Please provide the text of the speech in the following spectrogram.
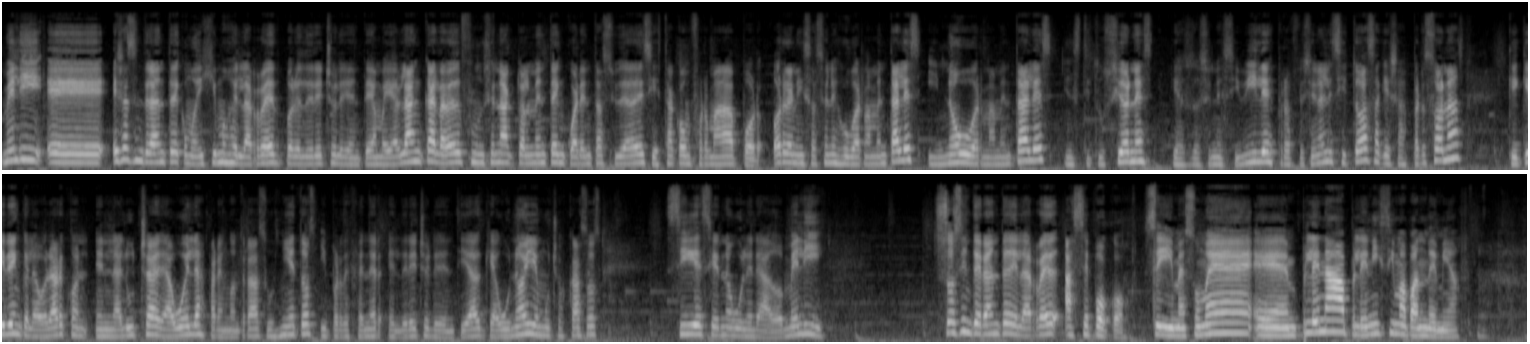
Meli, eh, ella es integrante, como dijimos, de la Red por el Derecho a la Identidad en Bahía Blanca. La red funciona actualmente en 40 ciudades y está conformada por organizaciones gubernamentales y no gubernamentales, instituciones y asociaciones civiles, profesionales y todas aquellas personas que quieren colaborar con, en la lucha de abuelas para encontrar a sus nietos y por defender el derecho a la identidad que aún hoy en muchos casos sigue siendo vulnerado. Meli, sos integrante de la red hace poco. Sí, me sumé en plena, plenísima pandemia.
